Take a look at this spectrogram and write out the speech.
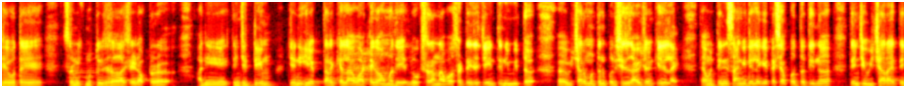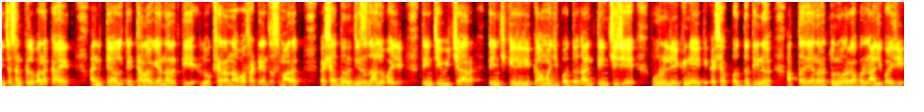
हे होते श्रमिक मुक्ती डॉक्टर आणि त्यांची टीम ज्यांनी एक तारखेला वाटेगावमध्ये लोकशाही अण्णाभाऊसाठी जयंतीनिमित्त विचारमंथन परिषदेचं आयोजन केलेलं आहे. त्यामुळे त्यांनी सांगितलेलं आहे की कशा पद्धतीनं त्यांचे विचार आहेत त्यांच्या संकल्पना काय आहेत आणि त्यावेळेला ते ठराव घेणार आहेत की लोकशाही अण्णाभाऊसाठी यांचं स्मारक कशा दर्जेचं झालं पाहिजे. त्यांचे विचार त्यांची केलेली कामाची पद्धत आणि त्यांची जे पूर्ण लेखणी आहे ती कशा पद्धतीनं आत्ता येणाऱ्या तरुण वर्गापर्यंत आली पाहिजे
